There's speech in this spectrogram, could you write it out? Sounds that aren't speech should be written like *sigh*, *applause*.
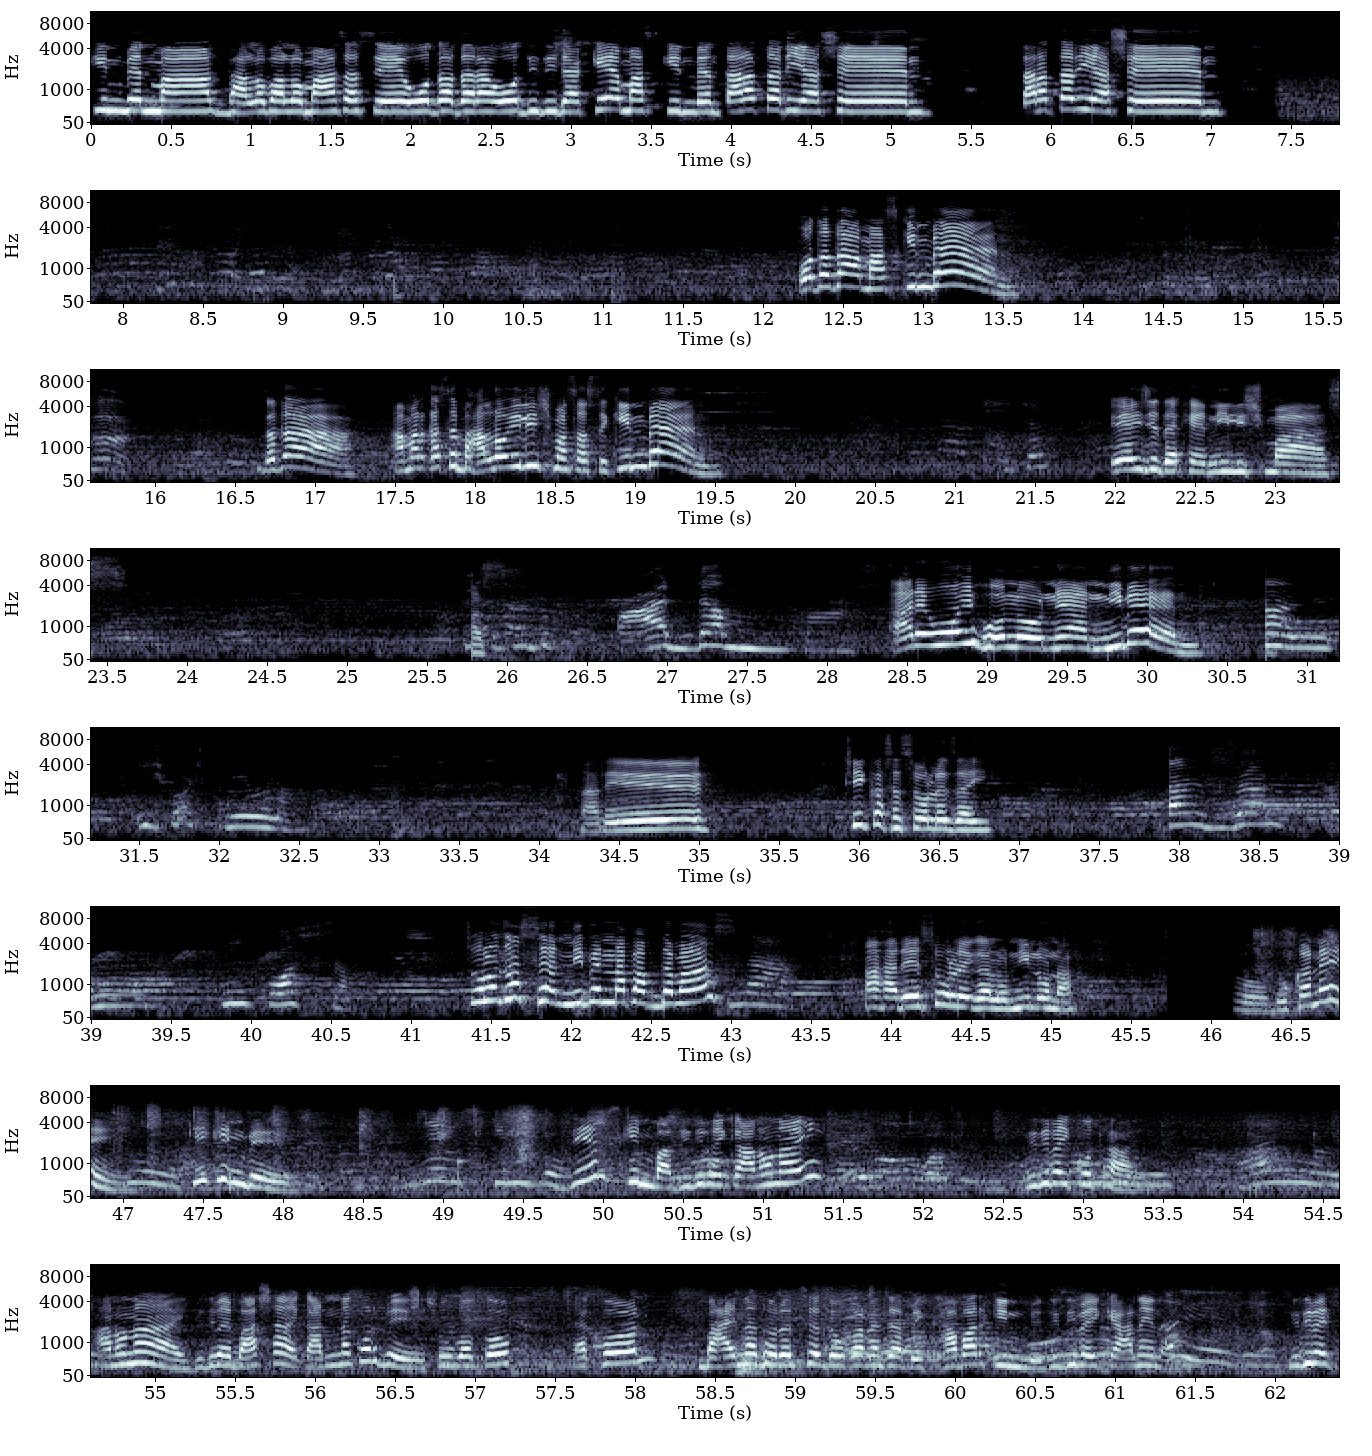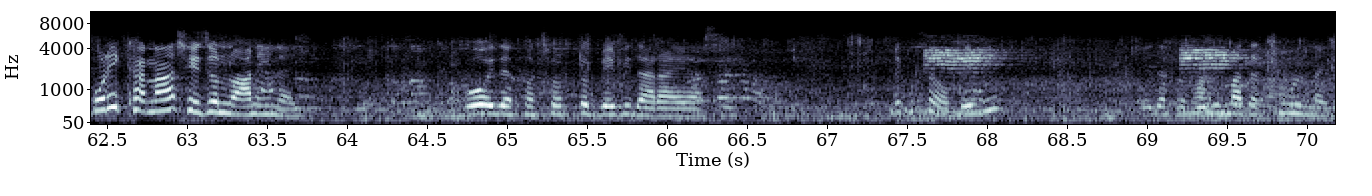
কিনবেন মাছ ভালো ভালো মাছ আছে। ও দাদারা ও দিদিরা কে মাছ কিনবেন? তাড়াতাড়ি আসেন। তাড়াতাড়ি আসেন। ও দাদা মাছ কিনবেন? দাদা আমার কাছে ভালো ইলিশ মাছ আছে কিনবেন? এই যে দেখেন ইলিশ মাছ। মাছ। আরে ওই হলো নেন নিবেন? আরে ঠিক আছে চলে যাই। চলে যাচ্ছেন? নিবেন না পাবদা মাছ? আহারে চলে গেল নিল না। দোকানে? কি কিনবে? জিন্স কিনবো। দিদিভাইকে আনো নাই? দিদিভাই কোথায়? আনো নাই? দিদিভাই বাসায় কান্না করবে? সৌভাগ্য, এখন বায়না ধরেছে, দোকানে যাবে, খাবার কিনবে, দিদিভাইকে আনে নাই। দিদিভাই পরীক্ষা না সেই জন্য আনি নাই। ওই দেখো, ছোট্ট বেবি দাঁড়ায় আছে। দেখছ বেবি ওই দেখো বেবির মাথায় চুল নাই।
